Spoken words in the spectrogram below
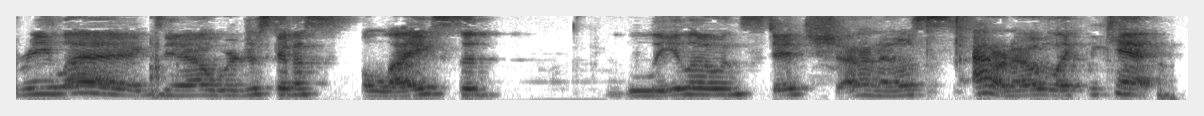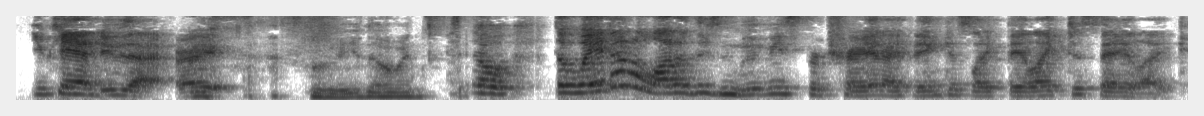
three legs. You know, we're just gonna splice a Lilo and Stitch. I don't know. I don't know. Like we can't. You can't do that, right? Lilo and Stitch. So the way that a lot of these movies portray it, I think, is like they like to say like,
